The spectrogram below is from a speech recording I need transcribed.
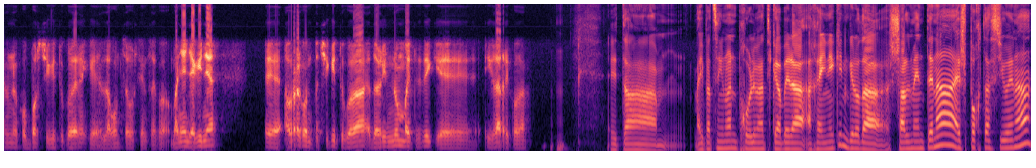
euneko bost txikituko denek eh, laguntza guztientzako. Baina jakina e, aurrekonta txikituko da, edo hori nun baitetik e, igarriko da. Eta aipatzen ginoen problematika bera ahainekin, gero da salmentena, esportazioena,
